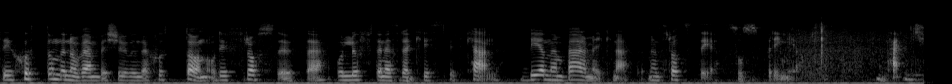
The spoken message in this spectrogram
Det är 17 november 2017 och det är frost ute och luften är sådär krispigt kall. Benen bär mig knappt men trots det så springer jag. Tack!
